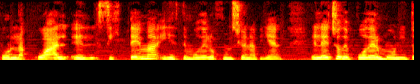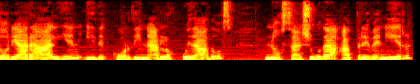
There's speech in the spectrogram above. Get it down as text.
por la cual el sistema y este modelo funciona bien. El hecho de poder monitorear a alguien y de coordinar los cuidados nos ayuda a prevenir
